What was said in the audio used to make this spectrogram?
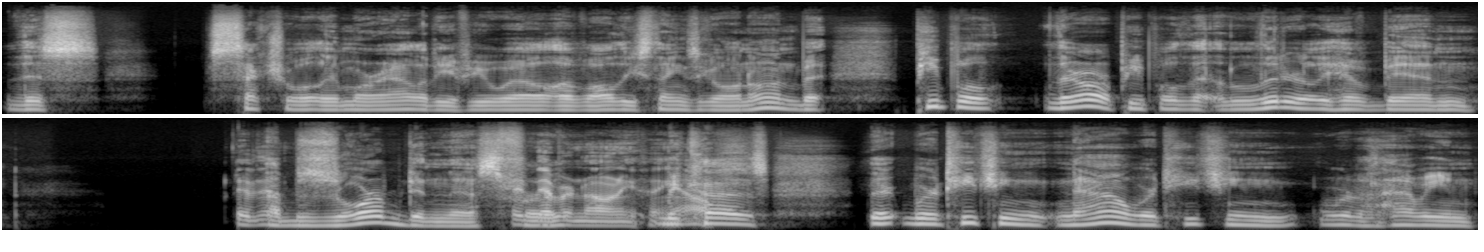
this sexual immorality, if you will, of all these things going on. But people, there are people that literally have been They've, absorbed in this for never known anything because there- we're teaching now we're teaching we're having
